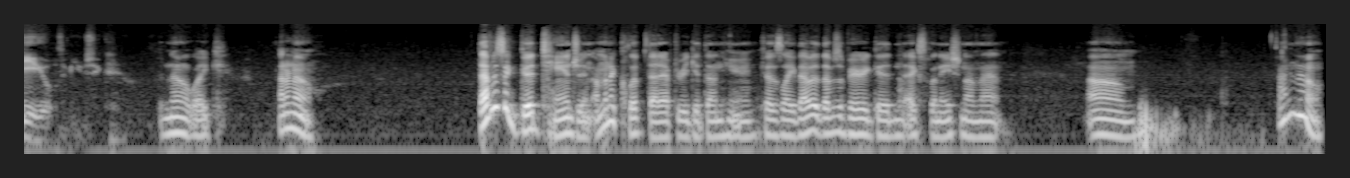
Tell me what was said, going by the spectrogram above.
Feel the music. But no, like I don't know. That was a good tangent. I'm gonna clip that after we get done here because like that was that was a very good explanation on that. Um, I don't know.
